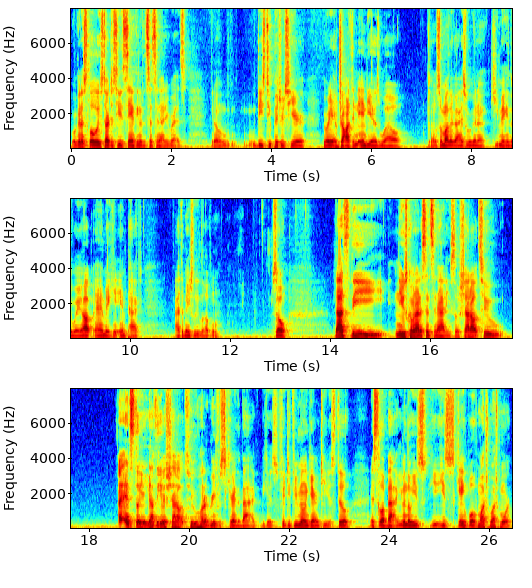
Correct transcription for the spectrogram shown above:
We're going to slowly start to see the same thing with the Cincinnati Reds. You know, these two pitchers here. We already have Jonathan India as well. You know, some other guys who are going to keep making their way up and making an impact at the major league level. So that's the news coming out of Cincinnati. So shout out to, and still, yeah, you have to give a shout out to Hunter Greene for securing the bag because 53 million guaranteed is still it's still a bag, even though he's he, he's capable of much much more.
